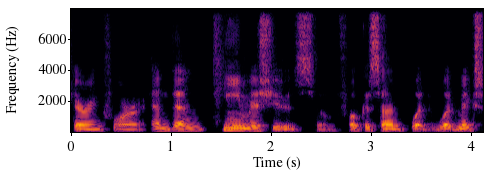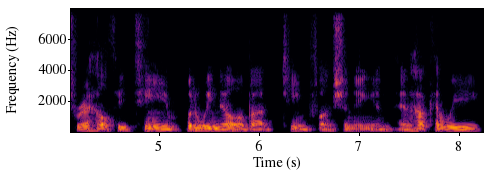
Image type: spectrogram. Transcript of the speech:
caring for. And then team issues. So focus on what, what makes for a healthy team. What do we know about team functioning and, and how can we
